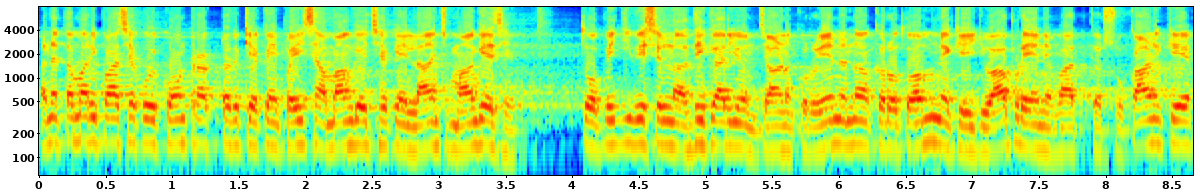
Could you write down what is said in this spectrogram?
અને તમારી પાસે કોઈ કોન્ટ્રાક્ટર કે કંઈ પૈસા માંગે છે, કંઈ લાંચ માંગે છે, તો પીજીવીસીએલના અધિકારીઓને જાણ કરો. એને ન કરો તો અમને કહેજો, આપણે એને વાત કરશું. કારણ કે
